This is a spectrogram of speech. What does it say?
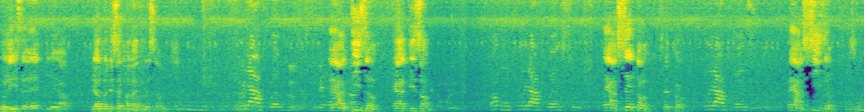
Au lit. C'est a, donné cette maladie. Oui. Elle a 10 ans. Elle a 10 ans. Elle a 7 ans. 7 ans. Elle a 6 ans. 6 ans.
